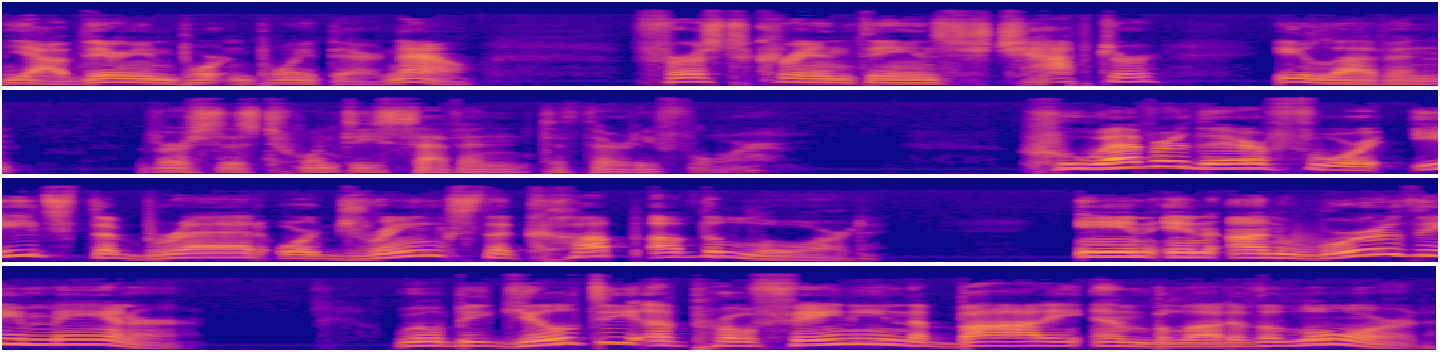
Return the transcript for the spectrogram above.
yeah, very important point there. Now, 1 Corinthians chapter 11, verses 27 to 34. Whoever therefore eats the bread or drinks the cup of the Lord in an unworthy manner will be guilty of profaning the body and blood of the Lord.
